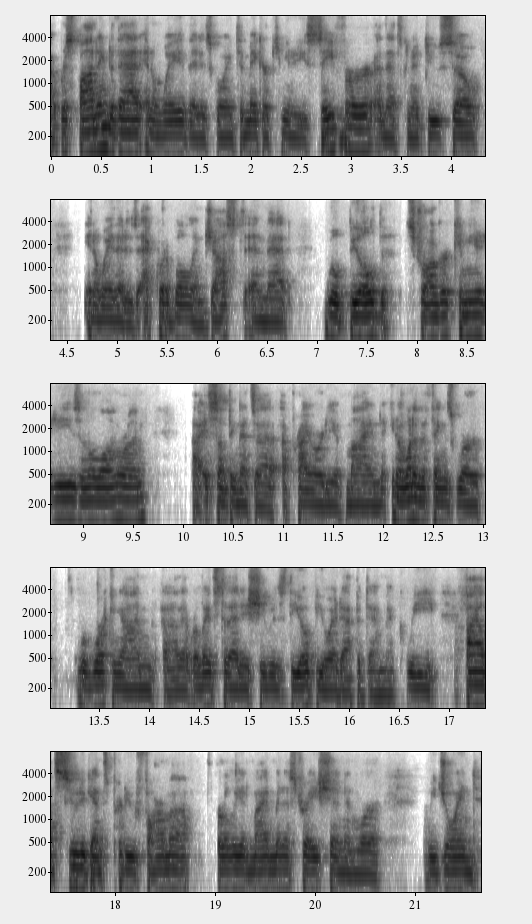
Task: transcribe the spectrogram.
uh, responding to that in a way that is going to make our communities safer, and that's going to do so in a way that is equitable and just, and that will build stronger communities in the long run. Uh, is something that's a, a, priority of mine. You know, one of the things we're we're working on uh, that relates to that issue is the opioid epidemic. We filed suit against Purdue Pharma early in my administration, and we're, we joined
